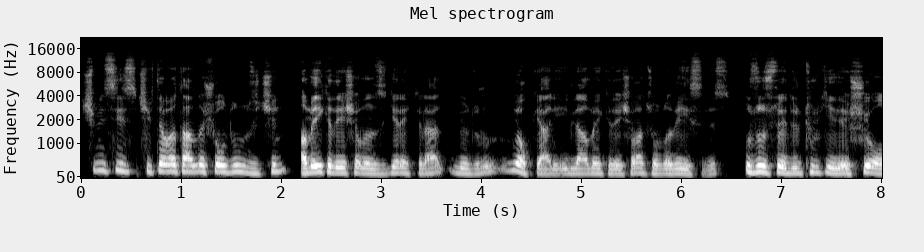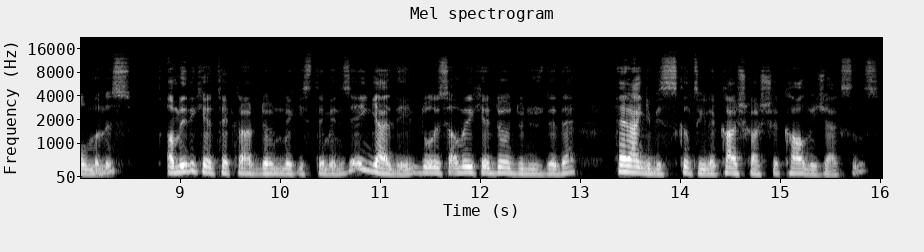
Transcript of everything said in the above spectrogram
Şimdi siz çifte vatandaş olduğunuz için Amerika'da yaşamanızı gerektiren bir durum yok. Yani illa Amerika'da yaşamak zorunda değilsiniz. Uzun süredir Türkiye'de yaşıyor olmanız Amerika'ya tekrar dönmek istemenize engel değil. Dolayısıyla Amerika'ya döndüğünüzde de herhangi bir sıkıntıyla karşı karşıya kalmayacaksınız.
